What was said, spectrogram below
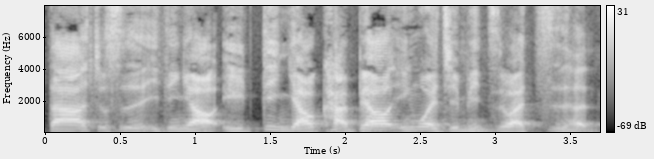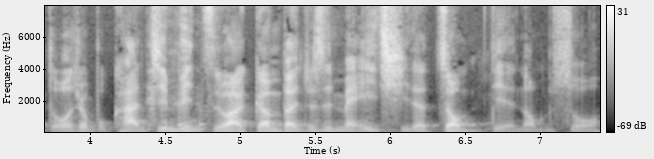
大家就是一定要一定要看，不要因为精品之外字很多就不看，精品之外根本就是每一期的重点。我们说。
